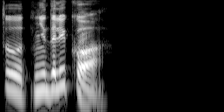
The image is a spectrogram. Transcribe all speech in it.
«Тут недалеко».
